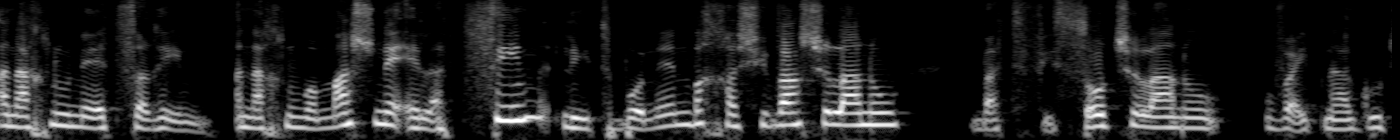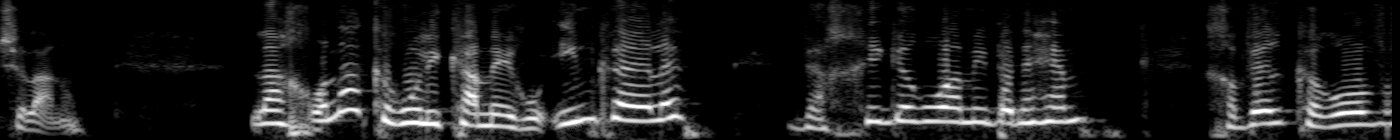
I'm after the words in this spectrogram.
אנחנו נעצרים. אנחנו ממש נאלצים להתבונן בחשיבה שלנו, בתפיסות שלנו ובהתנהגות שלנו. לאחרונה קרו לי כמה אירועים כאלה, והכי גרוע מביניהם, חבר קרוב,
